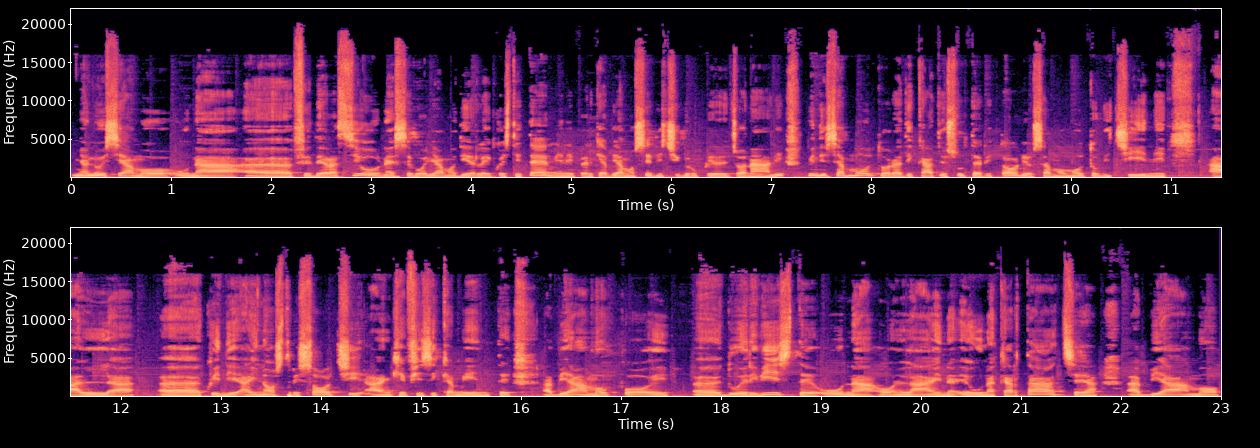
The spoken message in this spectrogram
Noi siamo una eh, federazione, se vogliamo dirla in questi termini, perché abbiamo 16 gruppi regionali, quindi siamo molto radicati sul territorio, siamo molto vicini al Uh, quindi ai nostri soci anche fisicamente. Abbiamo poi eh, due riviste, una online e una cartacea, abbiamo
